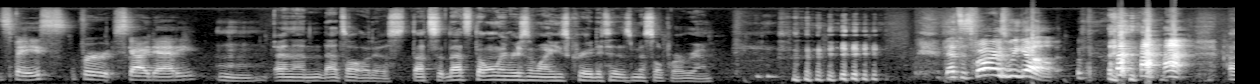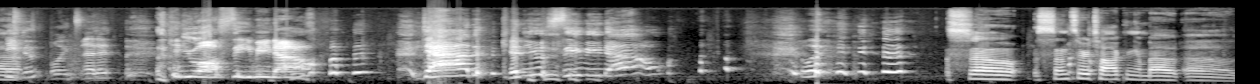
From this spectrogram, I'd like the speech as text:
space for Sky Daddy. And then that's all it is. That's that's the only reason why he's created his missile program. That's as far as we go. Uh, he just points at it. Can you all see me now? Dad, can you see me now? So, since we're talking about uh,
